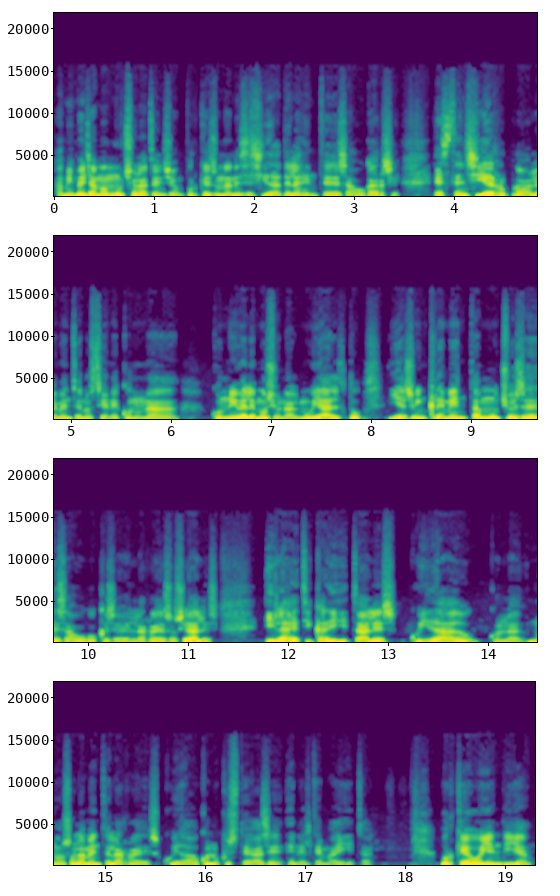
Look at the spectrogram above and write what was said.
a mí me llama mucho la atención porque es una necesidad de la gente desahogarse. Este encierro probablemente nos tiene con, una, con un nivel emocional muy alto y eso incrementa mucho ese desahogo que se ve en las redes sociales. Y la ética digital es cuidado con la, no solamente las redes, cuidado con lo que usted hace en el tema digital. Porque hoy en día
